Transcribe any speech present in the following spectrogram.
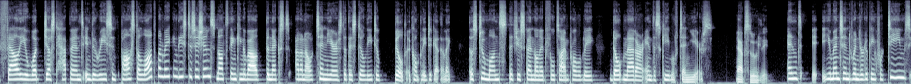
value what just happened in the recent past a lot when making these decisions, not thinking about the next, I don't know, 10 years that they still need to build a company together. Like those two months that you spend on it full time probably don't matter in the scheme of 10 years. Absolutely. And you mentioned when you're looking for teams,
